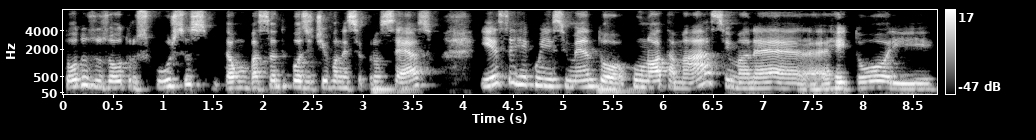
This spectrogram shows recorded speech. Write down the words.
todos os outros cursos, então bastante positivo nesse processo. E esse reconhecimento com nota máxima, né, reitor e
